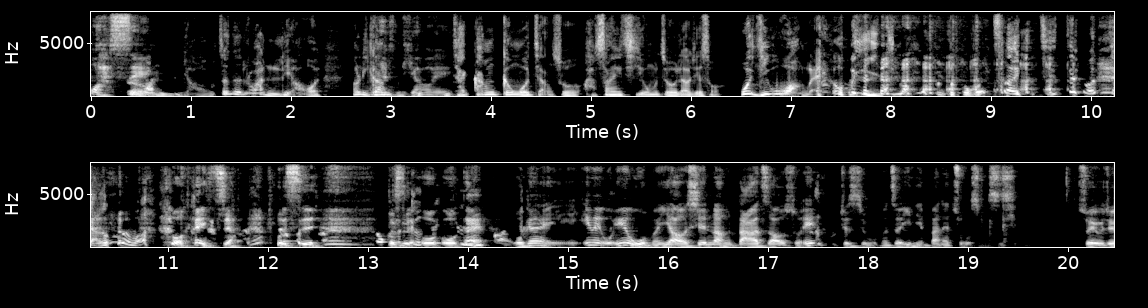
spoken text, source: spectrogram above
哇塞乱聊，真的乱聊哎、然后你刚乱聊欸你才刚跟我讲说啊，上一集我们最后了解什么？我已经忘了、欸，我已经忘了我上一集对我讲什么？我跟你讲，不是 不是，我我刚才我刚才，因为我因为我们要先让大家知道说，哎，就是我们这一年半在做什么事情，所以我就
